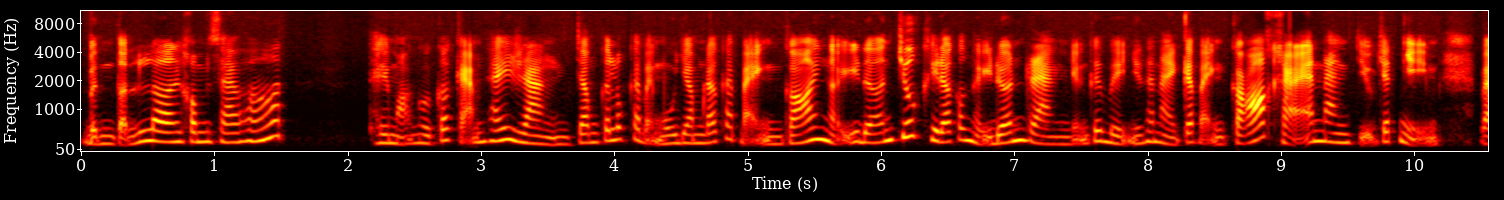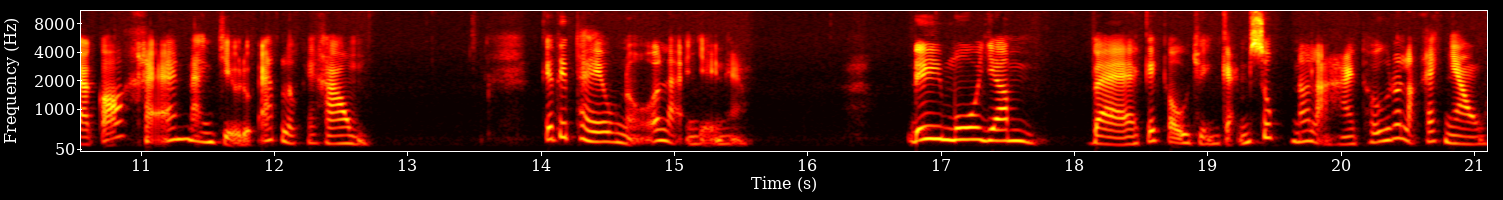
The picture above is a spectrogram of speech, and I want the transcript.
bình tĩnh lên, không sao hết thì mọi người có cảm thấy rằng trong cái lúc các bạn mua dâm đó, các bạn có nghĩ đến, trước khi đó có nghĩ đến rằng những cái việc như thế này, các bạn có khả năng chịu trách nhiệm và có khả năng chịu được áp lực hay không? Cái tiếp theo nữa là vậy nè. Đi mua dâm và cái câu chuyện cảm xúc nó là hai thứ rất là khác nhau.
